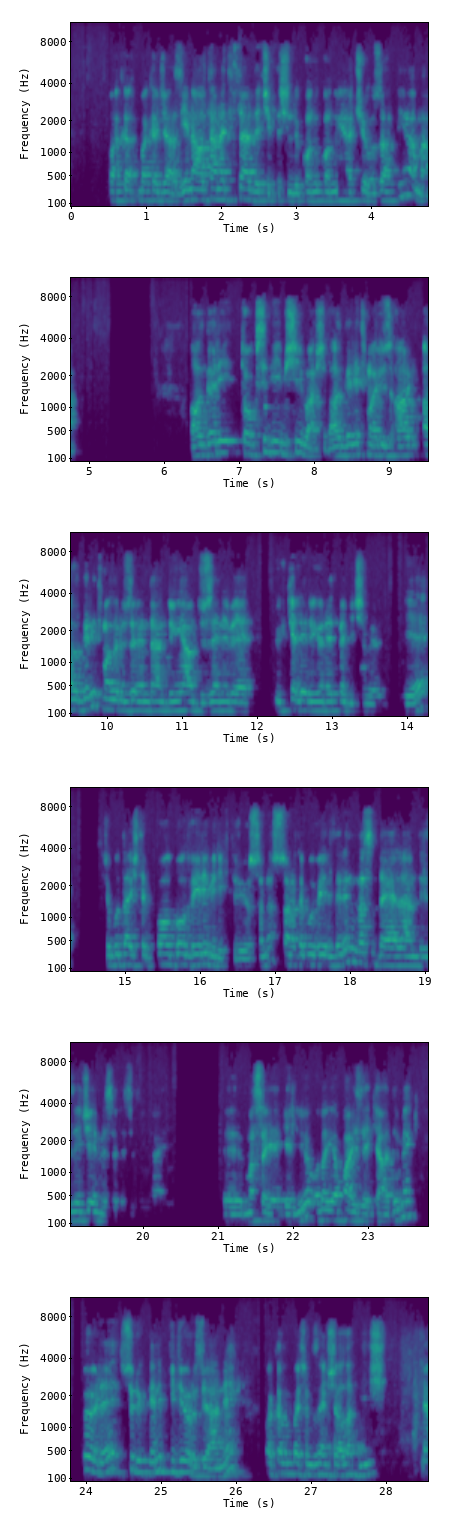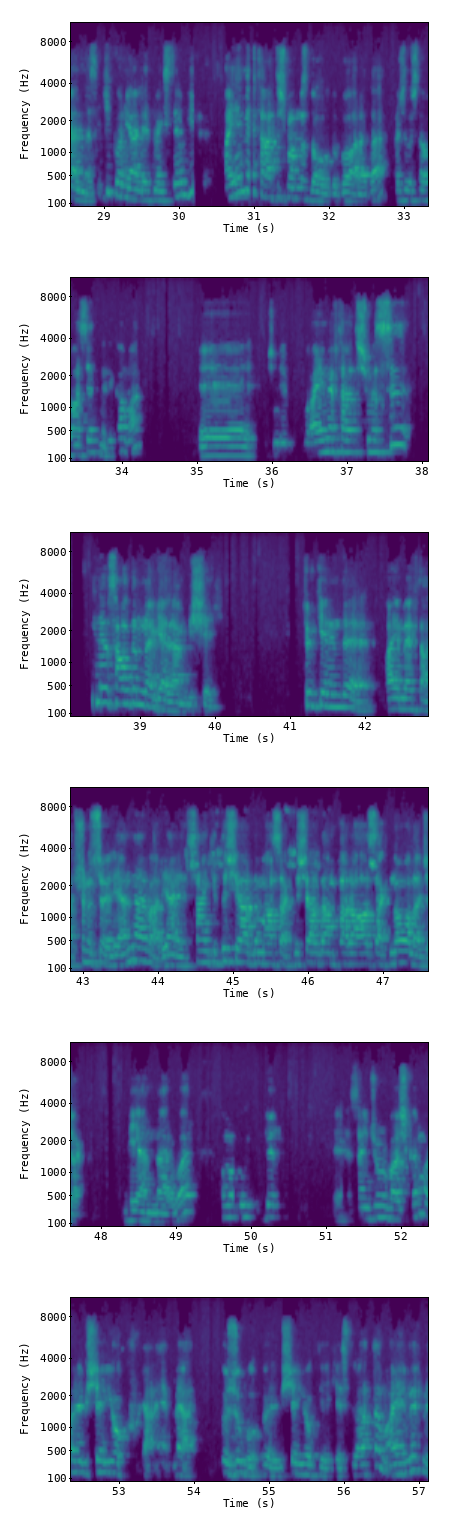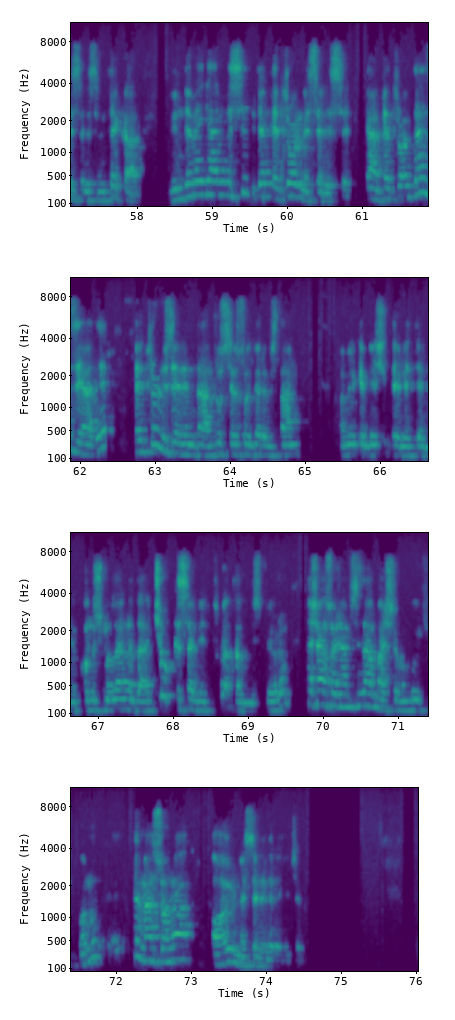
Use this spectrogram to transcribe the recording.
baka, bakacağız. Yeni alternatifler de çıktı. Şimdi konu konuyu açıyor uzatmayayım ama algoritmoksi diye bir şey başladı. Algoritma, algoritmalar üzerinden dünya düzeni ve ülkeleri yönetme biçimi diye. İşte bu da işte bol bol veri biriktiriyorsunuz. Sonra da bu verilerin nasıl değerlendirileceği meselesi e, masaya geliyor. O da yapay zeka demek. Böyle sürüklenip gidiyoruz yani. Bakalım başımıza inşallah bir iş gelmez. İki konuyu halletmek isterim. Bir IMF tartışmamız da oldu bu arada. Açılışta bahsetmedik ama e, şimdi bu IMF tartışması yine salgınla gelen bir şey. Türkiye'nin de IMF'den şunu söyleyenler var. Yani sanki dış yardım alsak, dışarıdan para alsak ne olacak diyenler var. Ama bu dün e, Sayın Cumhurbaşkanı öyle bir şey yok. Yani veya özü bu. Öyle bir şey yok diye kestire attı ama IMF meselesinin tekrar gündeme gelmesi bir de petrol meselesi. Yani petrolden ziyade petrol üzerinden Rusya, Suudi Arabistan, Amerika Birleşik Devletleri'nin konuşmalarına da çok kısa bir tur atalım istiyorum. Taşans Hocam sizden başlayalım bu iki konu. Hemen sonra ağır meselelere geçelim.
